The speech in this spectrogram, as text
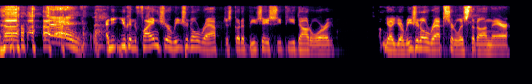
Dang. and you- you can find your regional rep. Just go to bjcp.org. You know, your regional reps are listed on there.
